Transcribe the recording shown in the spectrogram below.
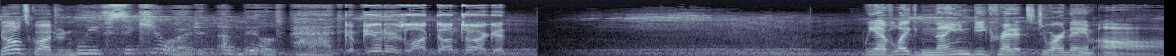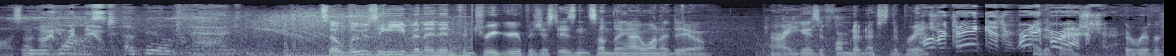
Gold Squadron. We've secured a build pad. Computers locked on target. We have like 90 credits to our name. Aw, some of We've with you. lost a build pad. So losing even an infantry group is just isn't something I want to do. All right, you guys have formed up next to the bridge. Hover tank is ready the for bridge. action. The river.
